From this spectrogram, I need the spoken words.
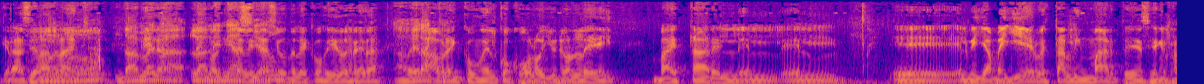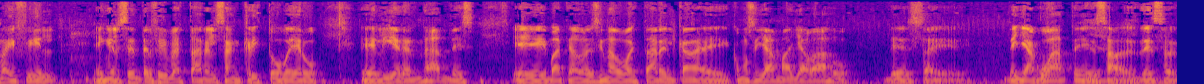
Gracias a la No, no, rancha. dame Mira, la- la tengo aquí alineación. alineación del escogido Herrera. A ver, aquí. Abren con el Cocolo Junior Ley. Va a estar el, el, el, eh, el Villamellero, Starling Martes en el right field. En el center field va a estar el San Cristovero, Elier Hernández. Eh, bateador designado va a estar el, eh, ¿cómo se llama? Allá abajo, de, esa, eh, de Yaguate, de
